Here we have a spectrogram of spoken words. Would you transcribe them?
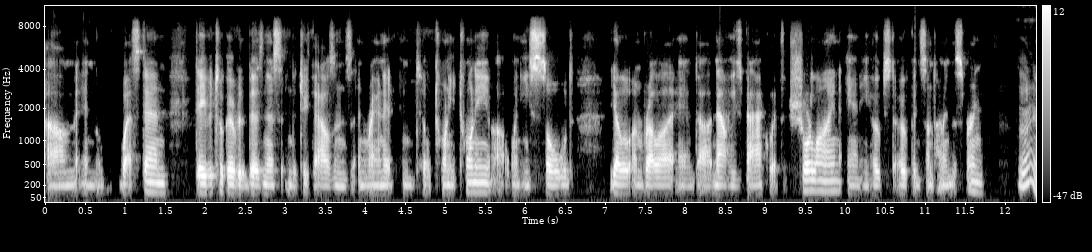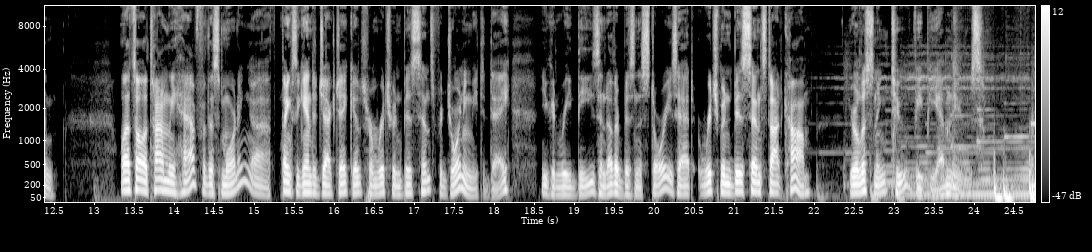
um, in the West End. David took over the business in the 2000s and ran it until 2020 uh, when he sold Yellow Umbrella. And uh, now he's back with Shoreline and he hopes to open sometime in the spring. All right. Well, that's all the time we have for this morning. Uh, thanks again to Jack Jacobs from Richmond BizSense for joining me today. You can read these and other business stories at richmondbizsense.com. You're listening to VPM News.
